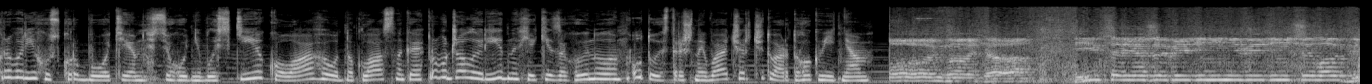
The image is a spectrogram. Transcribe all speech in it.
Криворіг у скорботі. Сьогодні близькі, колеги, однокласники пробуджали рідних, які загинули у той страшний вечір 4 квітня. Ой, моя, і все ежевидение, невидение человеку.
